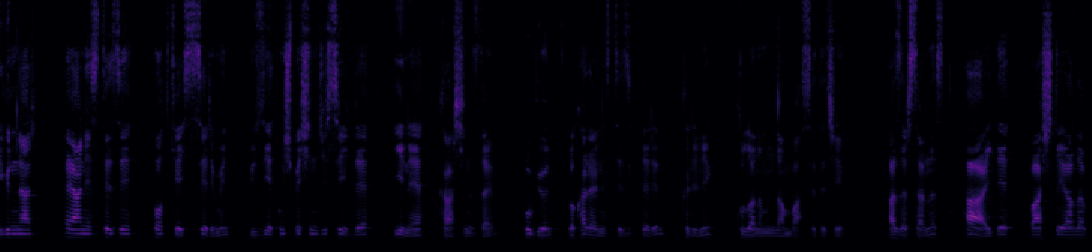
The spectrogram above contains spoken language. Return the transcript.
İyi günler. E-Anestezi Podcast serimin 175. ile yine karşınızdayım. Bugün lokal anesteziklerin klinik kullanımından bahsedeceğim. Hazırsanız haydi başlayalım.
